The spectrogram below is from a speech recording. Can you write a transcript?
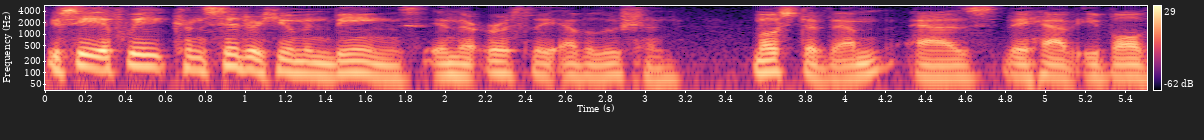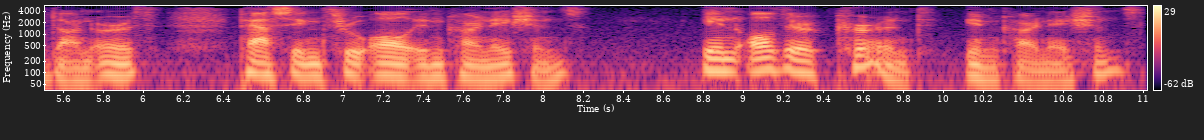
You see, if we consider human beings in their earthly evolution, most of them, as they have evolved on earth, passing through all incarnations, in all their current incarnations,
